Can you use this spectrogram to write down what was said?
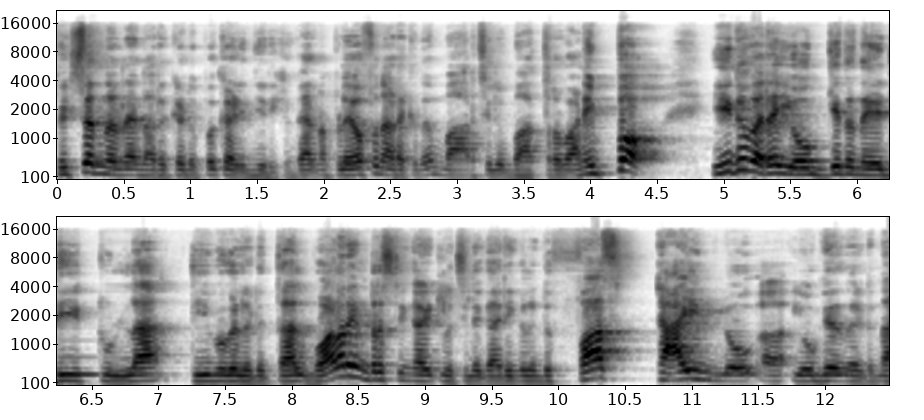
ഫിക്സർ നിർണയ നറുക്കെടുപ്പ് കഴിഞ്ഞിരിക്കും. കാരണം പ്ലേ ഓഫ് നടക്കുന്നത് മാർച്ചിൽ മാത്രമാണ്. ഇപ്പോൾ ഇതുവരെ യോഗ്യത നേടിയിട്ടുള്ള ടീമുകൾ എടുത്താൽ വളരെ ഇൻട്രസ്റ്റിംഗ് ആയിട്ടുള്ള ചില കാര്യങ്ങളുണ്ട്. ഫസ്റ്റ് ടൈം യോഗ്യത നേടുന്ന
